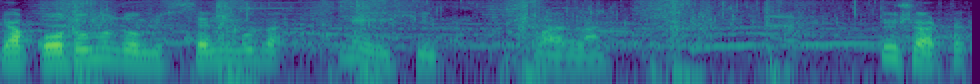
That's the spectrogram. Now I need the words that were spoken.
Ya kodumuz olmuş. Senin burada ne işin var lan? Düş artık.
